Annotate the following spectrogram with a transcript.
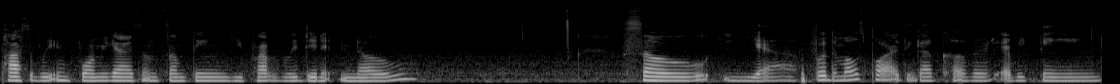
possibly inform you guys on something you probably didn't know. So, yeah, for the most part, I think I've covered everything.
